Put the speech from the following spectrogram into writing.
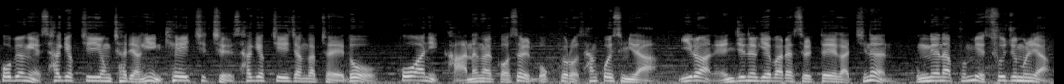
포병의 사격지휘용 차량인 K77 사격지휘 장갑차에도 호환이 가능할 것을 목표로 삼고 있습니다. 이러한 엔진을 개발했을 때의 가치는 국내 납품 및 수주 물량,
